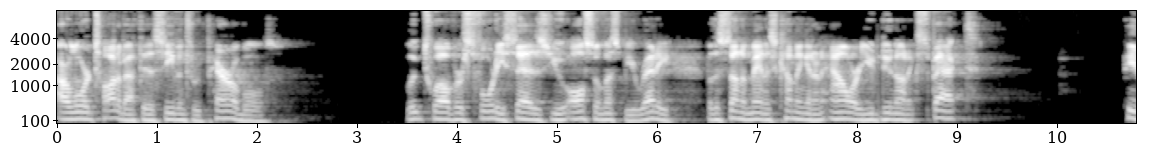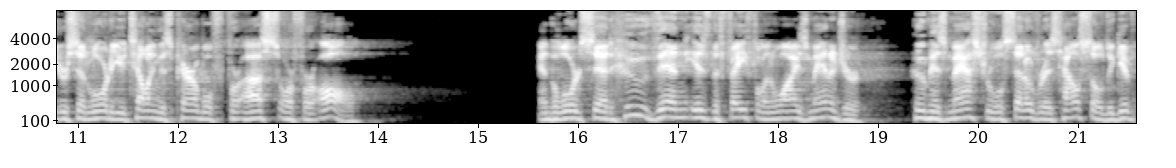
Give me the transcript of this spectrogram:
Our Lord taught about this even through parables. Luke 12, verse 40 says, You also must be ready, for the Son of Man is coming at an hour you do not expect. Peter said, Lord, are you telling this parable for us or for all? And the Lord said, Who then is the faithful and wise manager whom his master will set over his household to give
